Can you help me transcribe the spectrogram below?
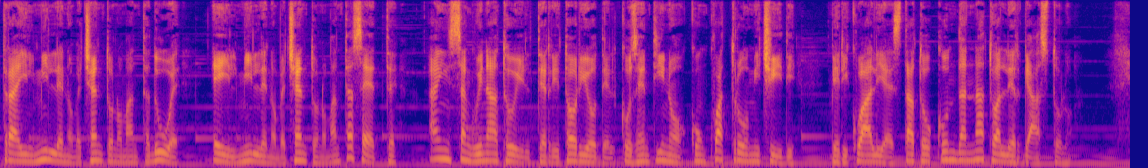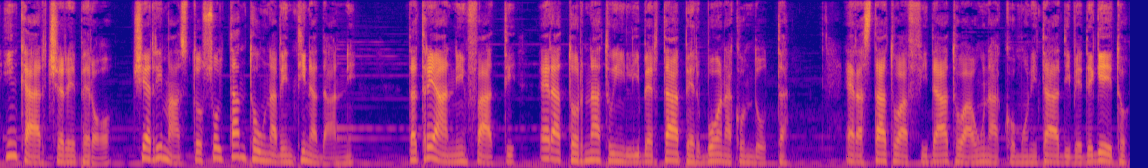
Tra il 1992 e il 1997 ha insanguinato il territorio del Cosentino con quattro omicidi, per i quali è stato condannato all'ergastolo. In carcere, però, ci è rimasto soltanto una ventina d'anni. Da tre anni, infatti, era tornato in libertà per buona condotta era stato affidato a una comunità di Vedegheto,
